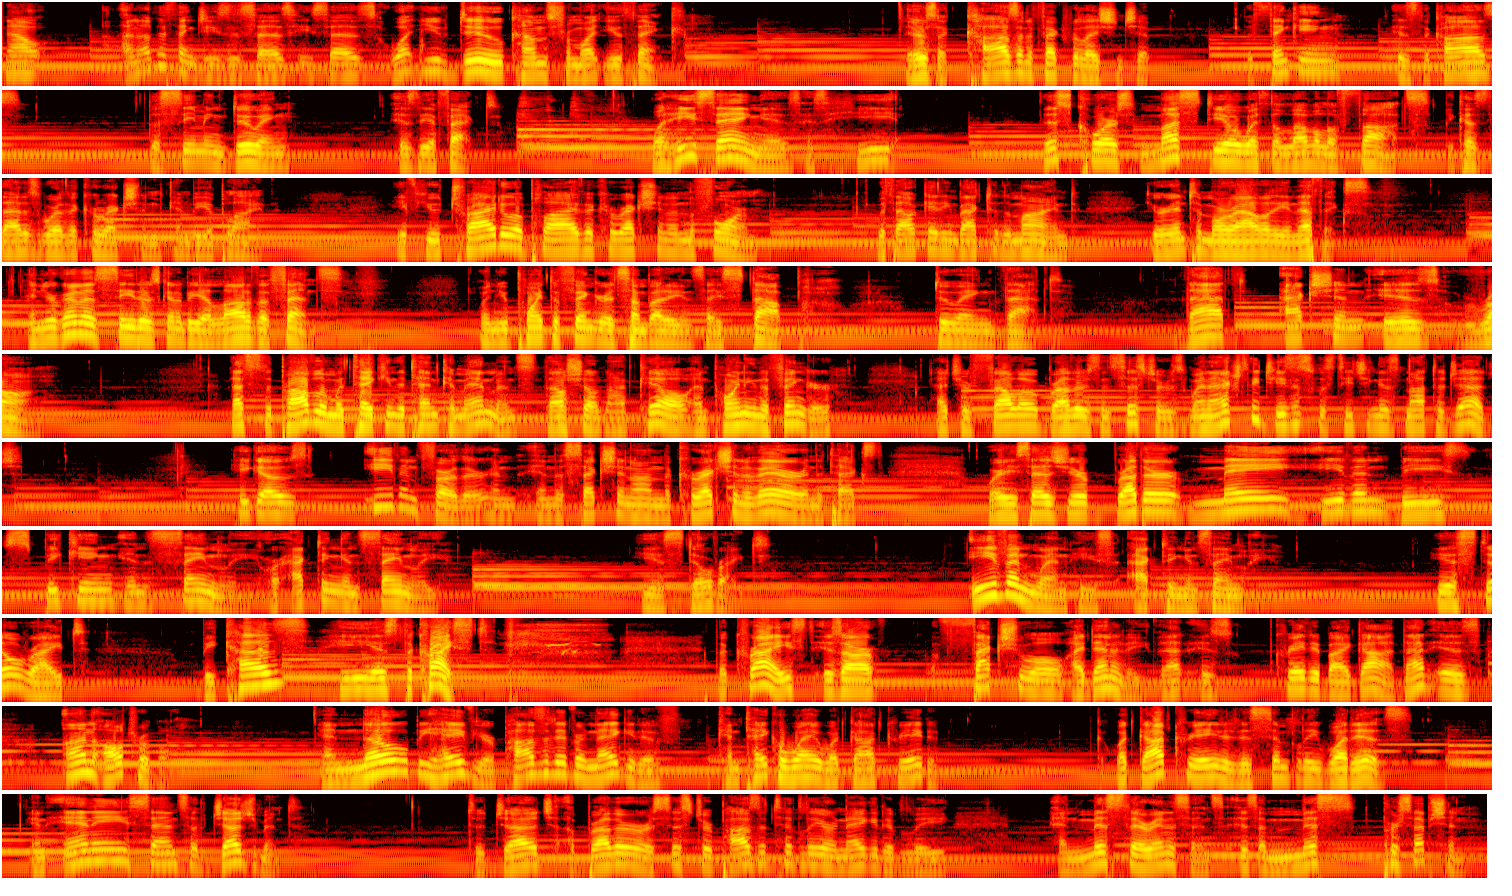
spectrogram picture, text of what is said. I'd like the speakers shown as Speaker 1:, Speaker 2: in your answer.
Speaker 1: Now, another thing Jesus says, he says, what you do comes from what you think. There's a cause and effect relationship. The thinking is the cause, the seeming doing is the effect. What he's saying is, is he, this course must deal with the level of thoughts because that is where the correction can be applied. If you try to apply the correction in the form without getting back to the mind, you're into morality and ethics. And you're going to see there's going to be a lot of offense when you point the finger at somebody and say, stop doing that. That action is wrong. That's the problem with taking the Ten Commandments, thou shalt not kill, and pointing the finger at your fellow brothers and sisters, when actually Jesus was teaching us not to judge. He goes even further in, in the section on the correction of error in the text, where he says, Your brother may even be speaking insanely or acting insanely. He is still right even when he's acting insanely. He is still right because he is the Christ. the Christ is our factual identity that is created by God. That is unalterable. And no behavior, positive or negative, can take away what God created. What God created is simply what is. In any sense of judgment, to judge a brother or a sister positively or negatively and miss their innocence is a misperception.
